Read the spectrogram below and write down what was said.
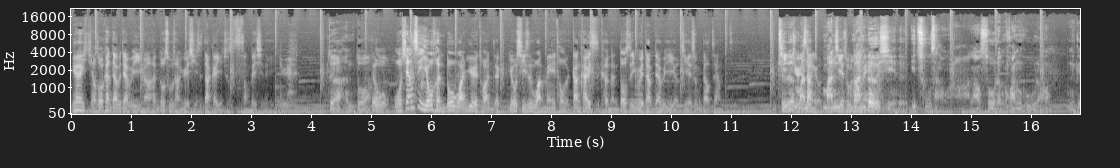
因为小时候看 WWE 嘛，很多出场乐其实大概也就是这种类型的音乐。对啊，很多啊。对我我相信有很多玩乐团的，尤其是玩 Metal 的，刚开始可能都是因为 WWE 有接触到这样子，听觉上有蛮接触到蛮热血的，一出场啊，然后所有人欢呼，然后那个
